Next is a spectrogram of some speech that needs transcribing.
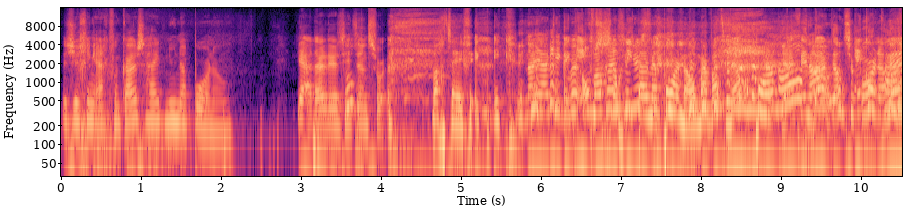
Dus je ging eigenlijk van kuisheid nu naar porno. ja, daar, Toch? zit een soort... Wacht even, ik, ik, Nou ja, kijk, ik, ik was nog niet bij mijn porno. Maar wat, welke porno? Jij vindt Nou, buikdansen ik porno? Nee,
